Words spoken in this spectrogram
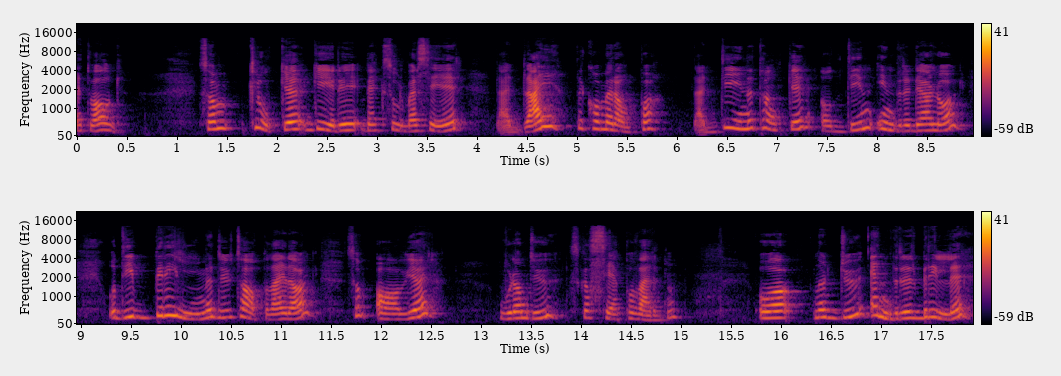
et valg. Som kloke Gyri Bekk Solberg sier, det er deg det kommer an på. Det er dine tanker og din indre dialog og de brillene du tar på deg i dag, som avgjør hvordan du skal se på verden og når du endrer briller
